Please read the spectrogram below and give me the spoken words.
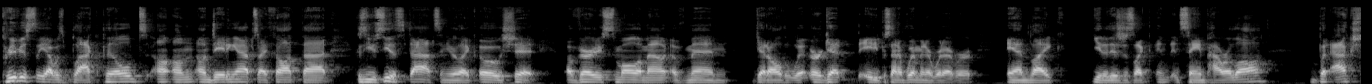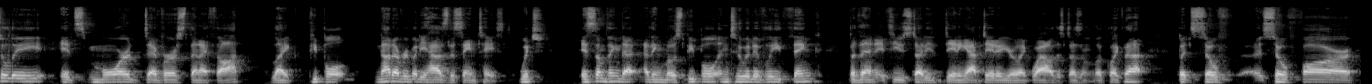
previously, I was black pilled on, on dating apps. I thought that because you see the stats and you're like, oh shit, a very small amount of men get all the or get 80% of women or whatever. And like, you know, there's just like insane power law. But actually, it's more diverse than I thought. Like, people, not everybody has the same taste, which is something that I think most people intuitively think. But then if you study dating app data, you're like, wow, this doesn't look like that. But so, so far,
